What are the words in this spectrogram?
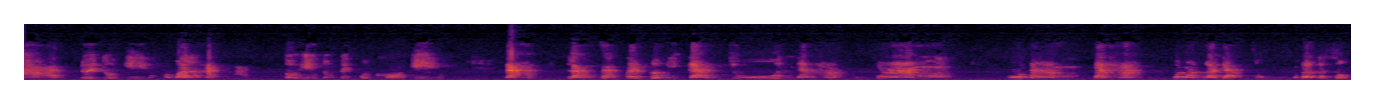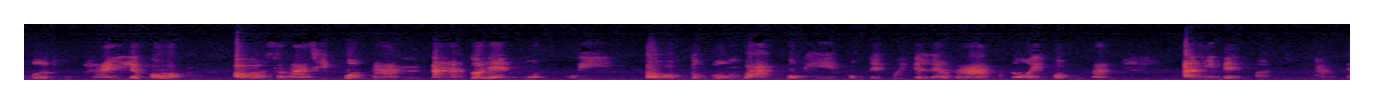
ผ่านด้วยตัวเอง เพราะว่ารหัสผ่านตัวเองต้องเป็นคนขอเองนะคะ หลังจากนั้นก็มีการจูนนะคะผู้นำ ผู้นำนะคะ ผู้นำระดับสูงเราก็ส่งเบอร์โทรให้ แล้วก็สมาชิกคนนั้นนะคะก็ได้พูดคุยตอบตกลงว่าโอเค ผมได้คุยกันแล้วนะคุณหน่อยขอบคุณมากอันนี้เป็นความทางใจ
